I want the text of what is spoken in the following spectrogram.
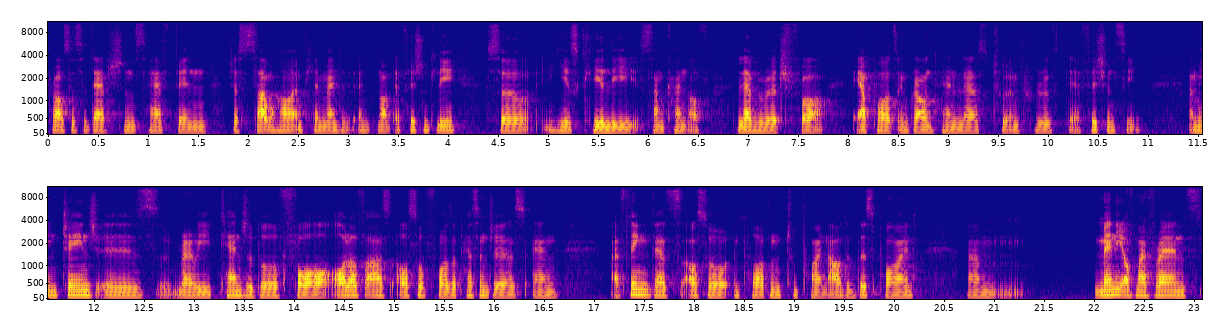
process adaptations have been just somehow implemented and not efficiently. So here's clearly some kind of leverage for airports and ground handlers to improve their efficiency. I mean, change is very tangible for all of us, also for the passengers, and I think that's also important to point out at this point. Um, many of my friends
